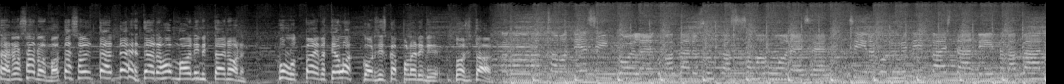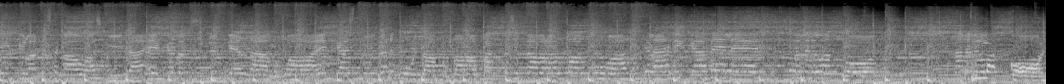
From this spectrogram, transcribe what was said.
Tässähän on sanoma. Tässä on, täh, näin, täällä homma on nimittäin on. Hullut päivät ja lakkoon, siis kappaleen nimi. Toisitaan. Saman tien sinkoileen, kun mä päädyin sun kanssa samaan huoneeseen. Siinä kun yritin väistää, niin tämä päätin tilanteesta kauas kiitää. Enkä mä nyt keltään lupaa, enkä pyytänyt muita mukaan. Pakkasin tavarat loppumaan ja lähdin käveleen. Mä menin lakkoon. Mä lakkoon.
